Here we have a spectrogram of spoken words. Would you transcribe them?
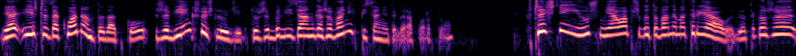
Ja jeszcze zakładam w dodatku, że większość ludzi, którzy byli zaangażowani w pisanie tego raportu, wcześniej już miała przygotowane materiały, dlatego że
